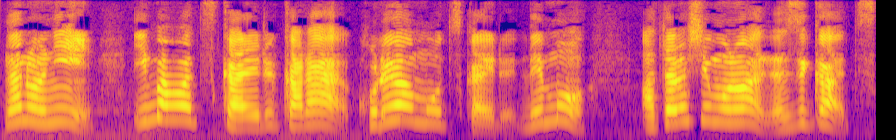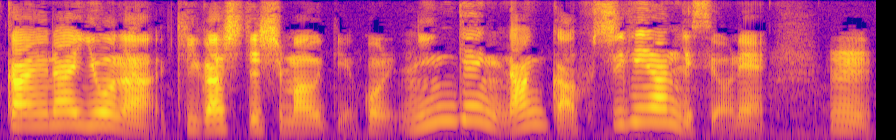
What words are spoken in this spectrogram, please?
なのに、今は使えるから、これはもう使える。でも、新しいものはなぜか使えないような気がしてしまうっていう。これ人間なんか不思議なんですよね。うん。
